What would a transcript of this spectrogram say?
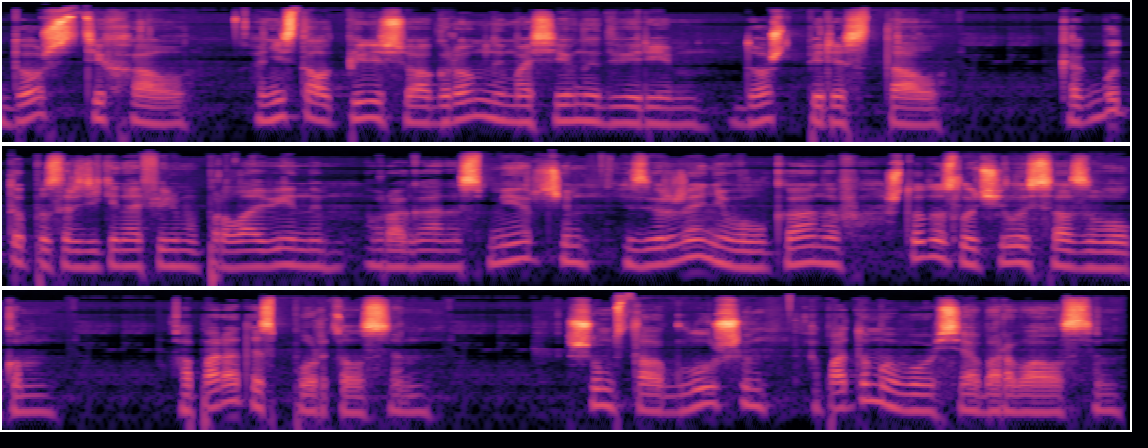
Дождь стихал. Они столпились у огромной массивной двери. Дождь перестал. Как будто посреди кинофильма про лавины, ураганы смерчи, извержения вулканов, что-то случилось со звуком. Аппарат испортился. Шум стал глуше, а потом и вовсе оборвался.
